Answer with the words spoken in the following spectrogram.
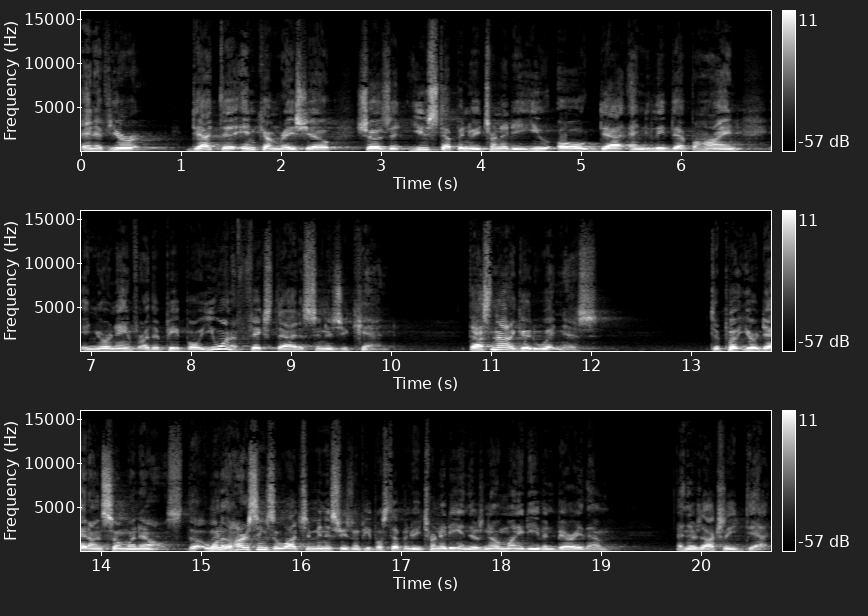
And if your debt to income ratio shows that you step into eternity, you owe debt and you leave debt behind in your name for other people, you want to fix that as soon as you can. That's not a good witness to put your debt on someone else. The, one of the hardest things to watch in ministry is when people step into eternity and there's no money to even bury them, and there's actually debt.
